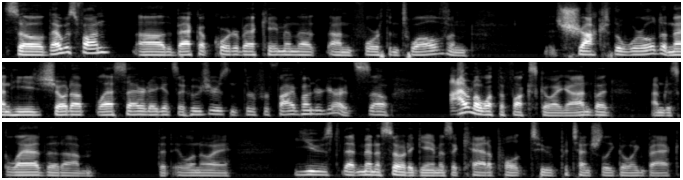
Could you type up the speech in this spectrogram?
So that was fun. Uh, the backup quarterback came in that on fourth and twelve and it shocked the world. And then he showed up last Saturday against the Hoosiers and threw for 500 yards. So I don't know what the fuck's going on, but I'm just glad that um that Illinois used that Minnesota game as a catapult to potentially going back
